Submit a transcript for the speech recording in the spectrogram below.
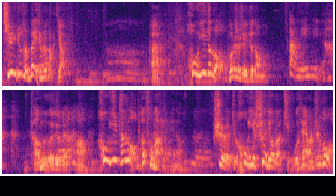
其实也就是外星人打架。哦，哎，后羿的老婆是谁知道吗？大美女啊，嫦娥，对不对 啊？后羿他老婆从哪来呢？嗯，是这个后羿射掉了九个太阳之后啊，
